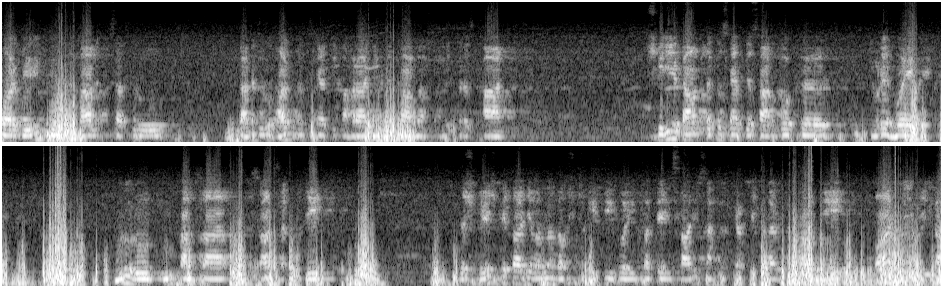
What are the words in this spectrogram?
ਔਰ ਮੇਰੀ ਮਾਲਕ ਸਤਿਗੁਰੂ ਧੰਨ ਗੁਰੂ ਹਰਗੋਬਿੰਦ ਸਾਹਿਬ ਜੀ ਮਹਾਰਾਜ ਜੀ ਦੇ ਪਾਵਨ ਪਵਿੱਤਰ ਸਥਾਨ। ਸ੍ਰੀ ਅਕਾਲ ਤਖਤ ਸਾਹਿਬ ਦੇ ਸਾਹਮਣੇ ਜੁੜੇ ਹੋਏ ਗੁਰੂ ਰੂਪ ਗੁਰੂ ਖਾਲਸਾ ਸਾਧ ਸੰਗਤ ਜੀ, ਦਸ਼ਮੇਸ਼ ਪਿਤਾ ਜੀ ਵੱਲੋਂ ਬਖਸ਼ਿਸ਼ ਕੀਤੀ ਹੋਈ ਫਤਿਹ ਸਾਰੀ ਸੰਗਤ ਚੜ੍ਹਦੀ ਕਲਾ ਵਿੱਚ ਪਾਓ ਜੀ, ਵਾਹਿਗੁਰੂ ਜੀ ਕਾ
